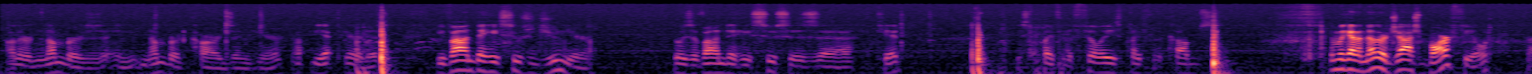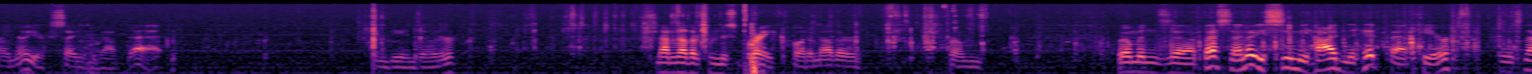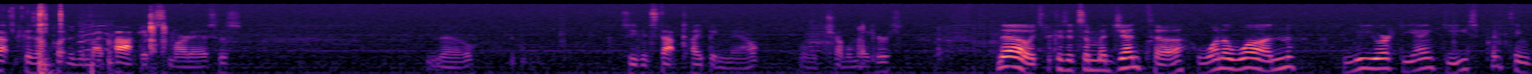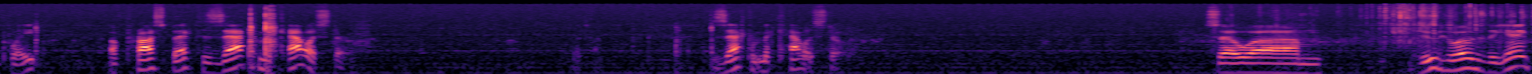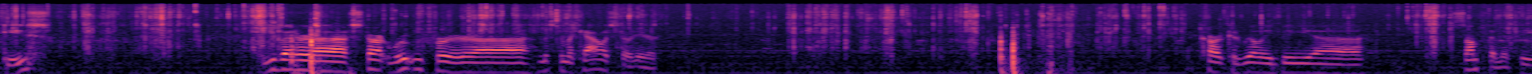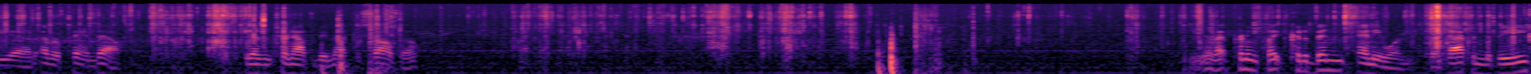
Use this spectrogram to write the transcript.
other numbers in numbered cards in here. Oh, yep, here it is. Ivan De Jesus Jr. It was Ivan De Jesus's uh, kid. Used to play for the Phillies, played for the Cubs. And we got another Josh Barfield. I know you're excited about that. Indians owner. Not another from this break, but another from Bowman's uh, best. I know you see me hiding the hit back here. And it's not because I'm putting it in my pocket, smartasses. No. So you can stop typing now, troublemakers. No, it's because it's a magenta 101 New York Yankees printing plate of prospect Zach McAllister. Zach McAllister. So, um, dude who owns the Yankees, you better uh, start rooting for uh, Mr. McAllister here. Card could really be uh, something if he uh, ever panned out. He doesn't turn out to be Matt DeSalvo. You know, that printing plate could have been anyone. It happened to be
